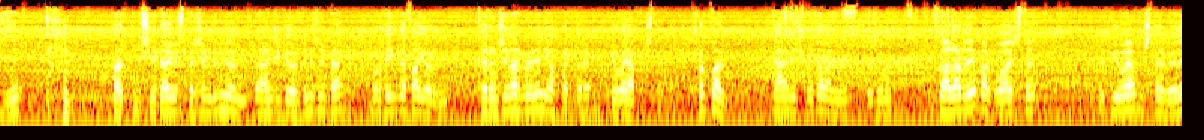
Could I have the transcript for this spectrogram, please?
Size farklı bir şey daha göstereceğim. Bilmiyorum daha önce gördünüz mü? Ben Burada ilk defa gördüm. Karıncalar böyle yapraklara yuva yapmışlar. Çok var. Bir tane de şurada var yine kocaman. Yukarılarda hep var. Bu ağaçta hep yuva yapmışlar böyle.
